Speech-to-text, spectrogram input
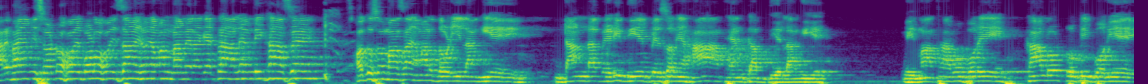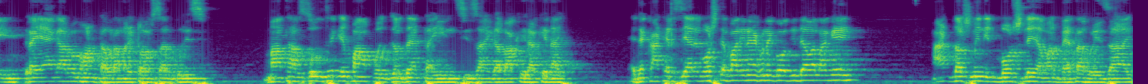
আরে ভাই, আমি ছোট হয়ে বড় হয়ে যাই হয়ে আমার নামের আগে একটা আলেম লেখা আছে। অথচ মাথায় আমার দড়ি লাগিয়ে, ডান্ডা বেড়ি দিয়ে, পেছনে হাত হ্যান্ডকাপ দিয়ে লাগিয়ে, এই মাথার উপরে কালো টুপি পরিয়ে প্রায় এগারো ঘণ্টা ওরা আমার টর্চার করেছে। মাথার চুল থেকে পা পর্যন্ত একটা ইঞ্চি জায়গা বাকি রাখে নাই। এটা কাঠের চেয়ারে বসতে পারি না, এখন গদি দেওয়া লাগে। আট দশ মিনিট বসলে আমার ব্যথা হয়ে যায়।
